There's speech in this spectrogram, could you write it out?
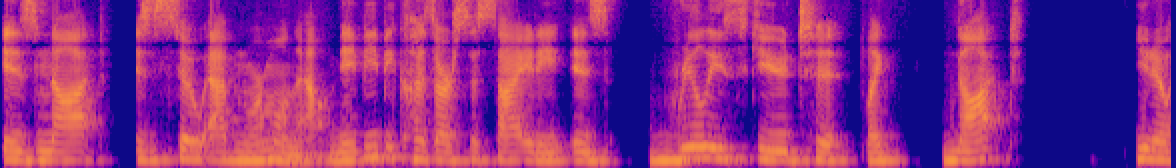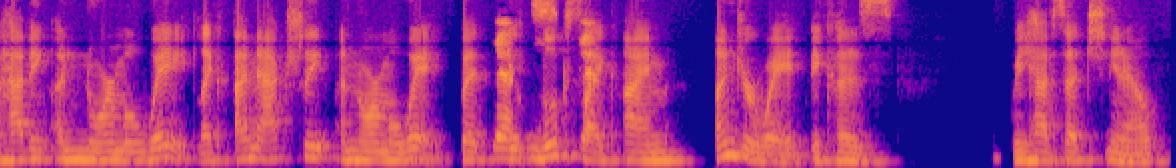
is not is so abnormal now maybe because our society is really skewed to like not you know having a normal weight like i'm actually a normal weight but yes. it looks yes. like i'm underweight because we have such you know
